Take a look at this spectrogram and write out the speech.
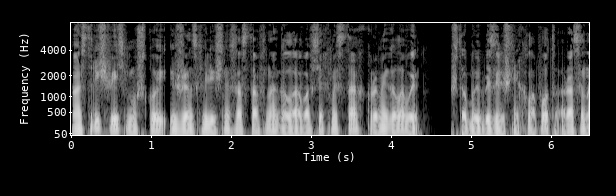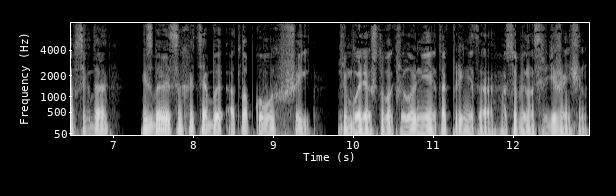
остричь весь мужской и женский личный состав наголо во всех местах, кроме головы, чтобы без лишних хлопот раз и навсегда избавиться хотя бы от лобковых вшей, тем более что в Аквилонии так принято, особенно среди женщин.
